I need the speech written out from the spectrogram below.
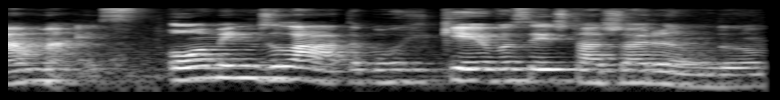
a mais. Homem de lata, por que você está chorando?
